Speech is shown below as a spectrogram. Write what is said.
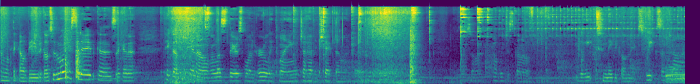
I don't think I'll be able to go to the movies today because I gotta pick up piano unless there's one early playing, which I haven't checked on. But so I'm probably just gonna wait maybe go next week sometime.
